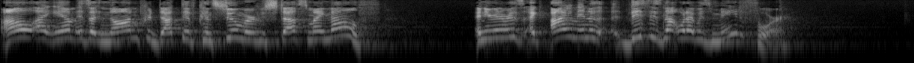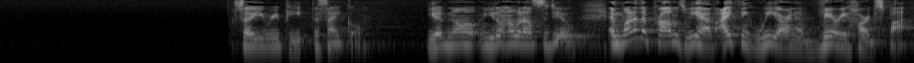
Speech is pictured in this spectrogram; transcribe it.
all I am is a non productive consumer who stuffs my mouth. And you're going to realize, like, I'm in a, this is not what I was made for. So you repeat the cycle. You have no, you don't know what else to do. And one of the problems we have, I think we are in a very hard spot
